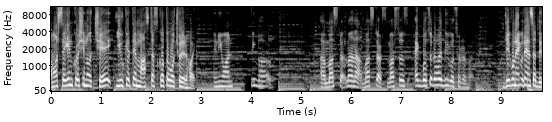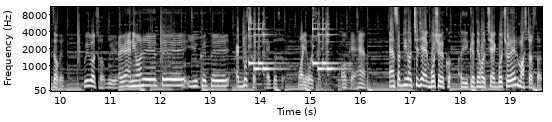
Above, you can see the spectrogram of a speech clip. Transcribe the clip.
আমার সেকেন্ড কোয়েশ্চেন হচ্ছে ইউকেতে মাস্টার্স কত বছরের হয়? এনিওয়ান এনি ওয়ান মাস্টার না না মাস্টার্স মাস্টার্স এক বছরের হয় দুই বছরের হয়। যে কোনো একটা অ্যান্সার দিতে হবে। দুই বছর ওয়ান ইউকেতে এক বছর। এক বছর। ওকে হ্যাঁ। অ্যান্সারটি হচ্ছে যে এক বছরের ইউকেতে হচ্ছে এক বছরের মাস্টার স্যার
